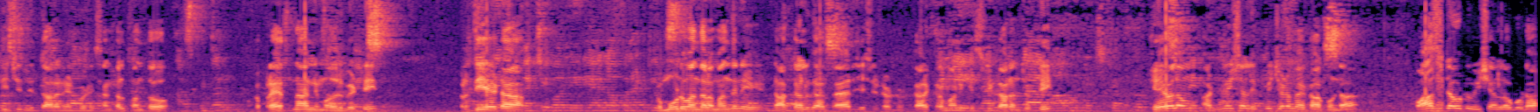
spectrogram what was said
తీర్చిదిద్దాలనేటువంటి సంకల్పంతో ఒక ప్రయత్నాన్ని మొదలుపెట్టి ప్రతి ఏటా ఒక మూడు వందల మందిని డాక్టర్లుగా తయారు చేసేటటువంటి కార్యక్రమానికి శ్రీకారం చుట్టి కేవలం అడ్మిషన్లు ఇప్పించడమే కాకుండా పాస్డ్ అవుట్ విషయంలో కూడా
